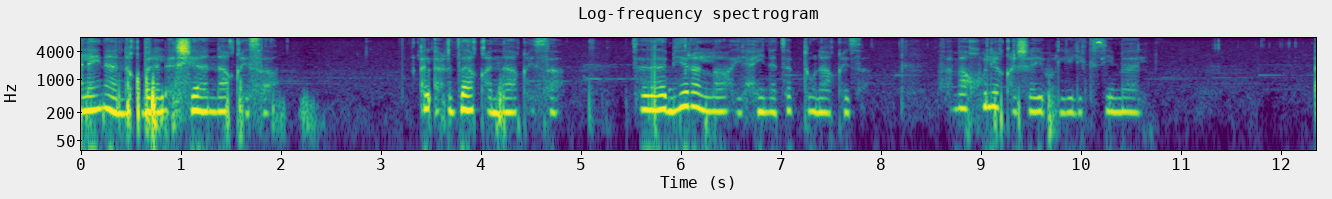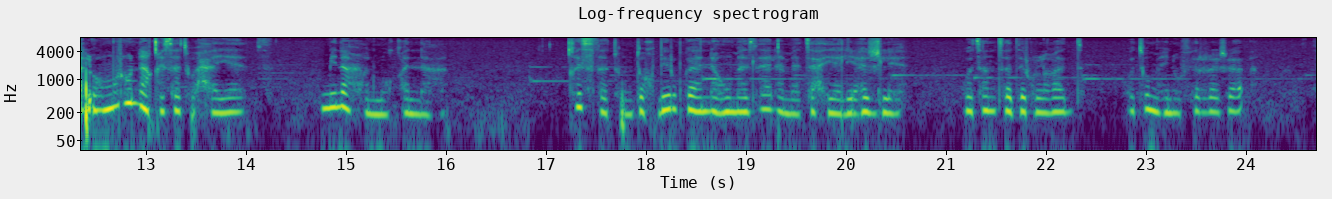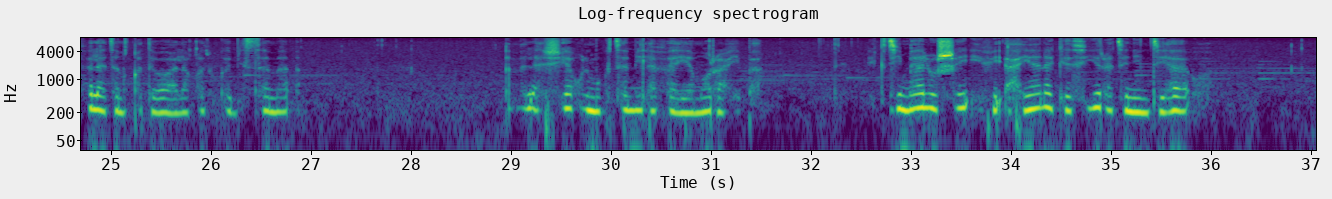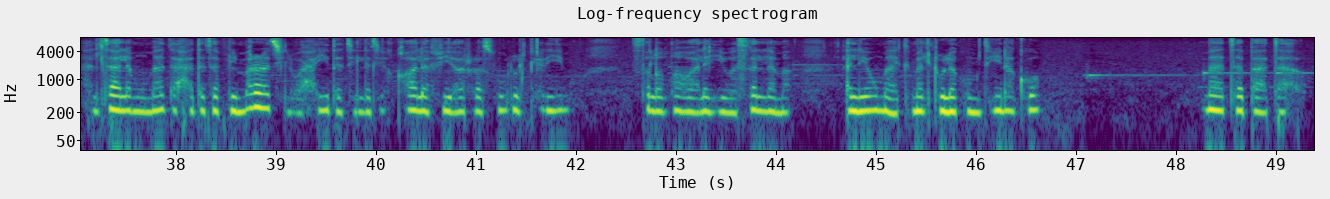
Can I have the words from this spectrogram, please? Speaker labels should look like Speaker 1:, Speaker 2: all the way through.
Speaker 1: علينا أن نقبل الأشياء الناقصة. الأرزاق الناقصة. تدابير الله حين تبدو ناقصة. فما خلق شيء للاكتمال؟ الأمور الناقصة حياة. منح مقنعة. قصة تخبرك أنه ما زال ما تحيا لأجله وتنتظر الغد وتمعن في الرجاء. فلا تنقطع علاقتك بالسماء. أما الأشياء المكتملة فهي مرعبة. اكتمال الشيء في أحيان كثيرة انتهاؤه. هل تعلم ماذا حدث في المرة الوحيدة التي قال فيها الرسول الكريم صلى الله عليه وسلم اليوم أكملت لكم دينكم؟ مات بعدها.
